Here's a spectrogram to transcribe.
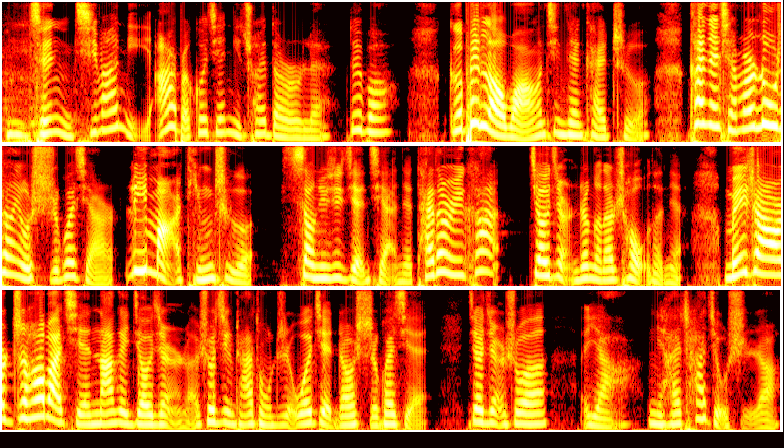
你这你起码你二百块钱你揣兜了，对不？隔壁老王今天开车，看见前面路上有十块钱，立马停车上去去捡钱去。抬头一看，交警正搁那瞅他呢，没招，只好把钱拿给交警了，说：“警察同志，我捡着十块钱。”交警说：“哎呀，你还差九十啊！”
